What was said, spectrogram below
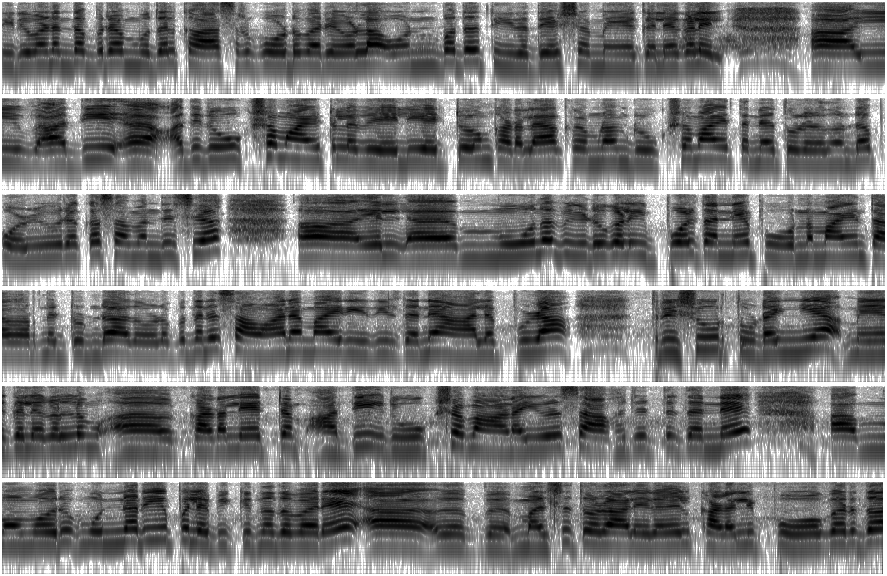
തിരുവനന്തപുരം മുതൽ കാസർഗോഡ് വരെയുള്ള ഒൻപത് തീരദേശ മേഖലകളിൽ ഈ അതി അതിരൂക്ഷമായിട്ടുള്ള വേലിയേറ്റവും കടലാക്രമണം രൂക്ഷമായി തന്നെ തുടരുന്നുണ്ട്. പൊഴിയൂരൊക്കെ സംബന്ധിച്ച് മൂന്ന് വീടുകൾ ഇപ്പോൾ തന്നെ പൂർണമായും തകർന്നിട്ടുണ്ട്. അതോടൊപ്പം തന്നെ സമാനമായ രീതിയിൽ തന്നെ ആലപ്പുഴ തൃശൂർ തുടങ്ങിയ മേഖലകളിലും കടലേറ്റം അതിരൂക്ഷമാണ്. ഈ ഒരു സാഹചര്യത്തിൽ തന്നെ ഒരു മുന്നറിയിപ്പ് ലഭിക്കുന്നത് വരെ മത്സ്യത്തൊഴിലാളികളിൽ കടലിൽ പോകരുത്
